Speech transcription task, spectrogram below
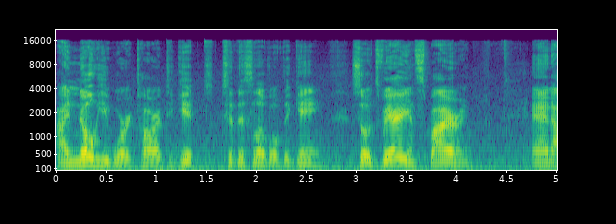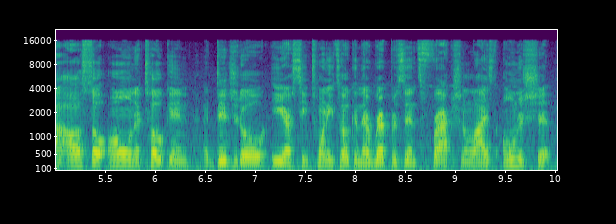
I know he worked hard to get to this level of the game. So it's very inspiring and I also own a token, a digital ERC20 token that represents fractionalized ownership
